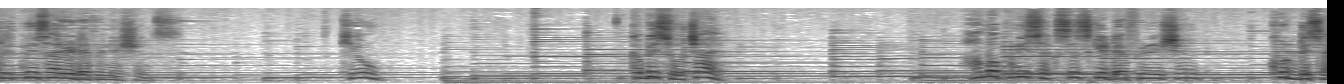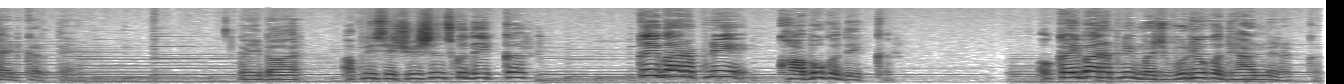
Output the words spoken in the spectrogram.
और इतनी सारी डेफिनेशंस क्यों? कभी सोचा है? हम अपनी सक्सेस की डेफिनेशन खुद डिसाइड करते हैं। कई बार अपनी सिचुएशंस को देखकर, कई बार अपने ख्वाबों को देखकर, और कई बार अपनी मजबूरियों को ध्यान में रखकर।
